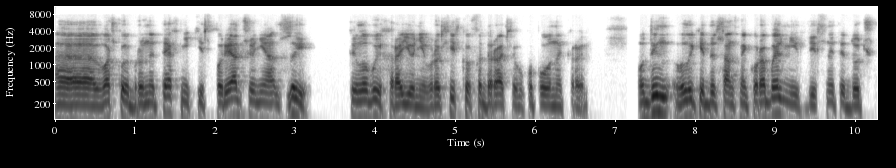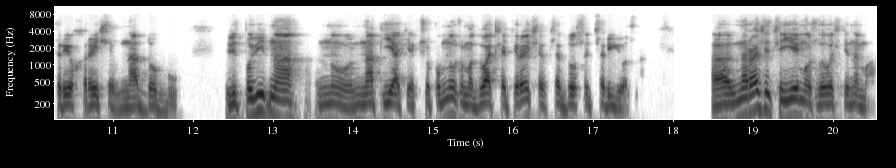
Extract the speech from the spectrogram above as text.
е, важкої бронетехніки, спорядження з тилових районів Російської Федерації в окупований Крим. Один великий десантний корабель міг здійснити до чотирьох рейсів на добу. Відповідно, ну на 5, якщо помножимо 20 рейсів, це досить серйозно. Е, наразі цієї можливості нема.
